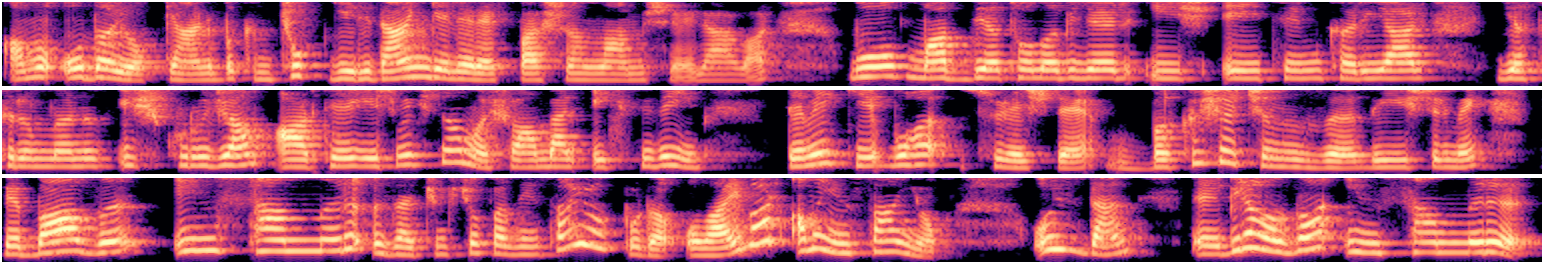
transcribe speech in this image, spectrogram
Ama o da yok yani bakın çok geriden gelerek başlanılan bir şeyler var. Bu maddiyat olabilir, iş, eğitim, kariyer, yatırımlarınız, iş kuracağım artıya geçmek için ama şu an ben eksideyim Demek ki bu süreçte bakış açınızı değiştirmek ve bazı insanları özel çünkü çok fazla insan yok burada. Olay var ama insan yok. O yüzden biraz daha insanları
